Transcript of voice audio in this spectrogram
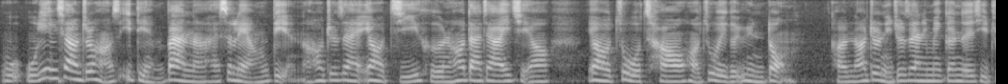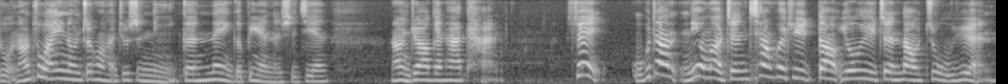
我我印象中好像是一点半呢，还是两点，然后就在要集合，然后大家一起要要做操哈，做一个运动。好，然后就你就在那边跟着一起做，然后做完运动之后呢，就是你跟那个病人的时间，然后你就要跟他谈。所以我不知道你有没有真像会去到忧郁症到住院，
